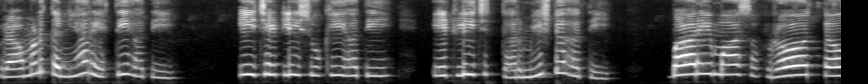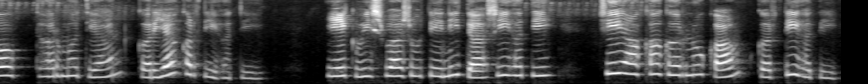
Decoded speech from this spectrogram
બ્રાહ્મણ કન્યા રહેતી હતી. એ જેટલી સુખી હતી, એટલી જ ધર્મિષ્ઠ હતી. બારે માસ વ્રત ધર્મ ધ્યાન કર્યા કરતી હતી. એક વિશ્વાસુ તેની દાસી હતી, જે આખા ઘરનું કામ કરતી હતી.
